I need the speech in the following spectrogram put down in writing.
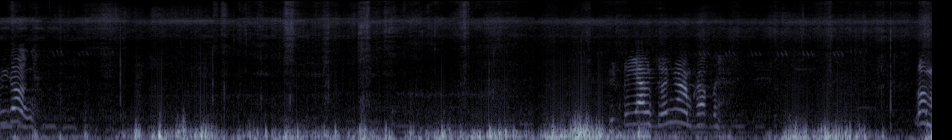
พี่น้องติดตัวอย่างสวยงามครับล่ม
